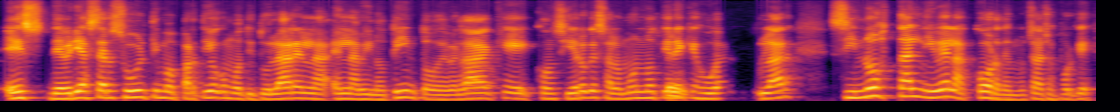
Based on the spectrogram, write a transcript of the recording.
es, debería ser su último partido como titular en la, en la Vinotinto. De verdad que considero que Salomón no tiene que jugar titular si no está al nivel acorde, muchachos, porque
